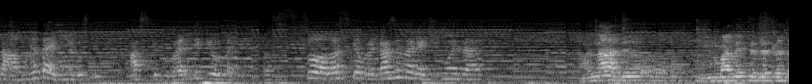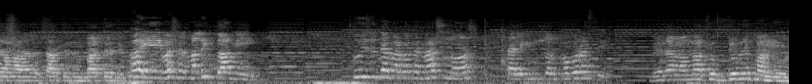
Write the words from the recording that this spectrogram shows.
সামনে তাই মনে করছি আজকে তো বাড়িতে কেউ নাই। চল আজকে আমরা কাজে লাগাই সময়টা আর না যে মালিককে দেখলে তো আমার সাথে বাড়তে দিব ভাই এই বাসার মালিক তো আমি তুই যদি আমার কথা না শুনস তাহলে কিন্তু তোর খবর আছে ম্যাডাম আমরা খুব গরিব মানুষ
